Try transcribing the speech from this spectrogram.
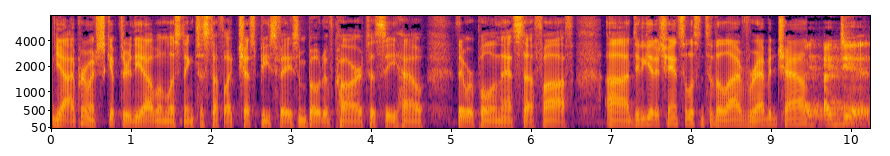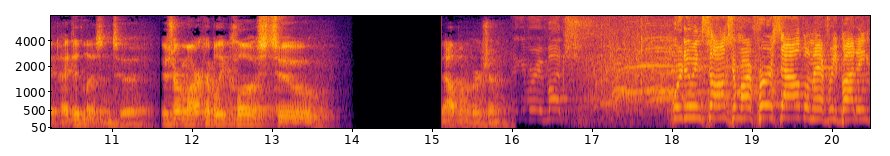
yeah, I pretty much skipped through the album listening to stuff like Chess Piece Face and Boat of Car to see how they were pulling that stuff off. Uh, did you get a chance to listen to the live Rabid Child? I, I did. I did listen to it. It was remarkably close to the album version. Thank you very much. We're doing songs from our first album, everybody.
